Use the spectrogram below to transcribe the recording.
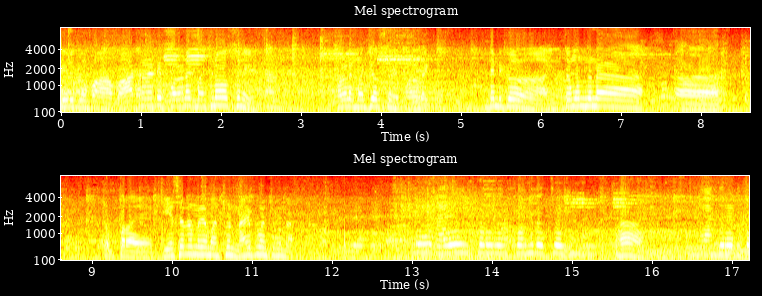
మీరు వాటర్ అంటే పొలాలకు మంచిగా వస్తున్నాయి. పొలాలకు మంచిగా వస్తున్నాయి పొలాలకి. అంటే మీకు ఇంతకుముందున్న కేసీఆర్ మంచిగా ఉందా ఇప్పుడు మంచిగా ఉందా ఇక్కడ కొన్ని అంగిరెడ్డితో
